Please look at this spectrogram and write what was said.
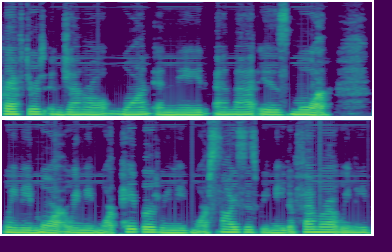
crafters in general want and need, and that is more. We need more. We need more papers. We need more sizes. We need ephemera. We need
